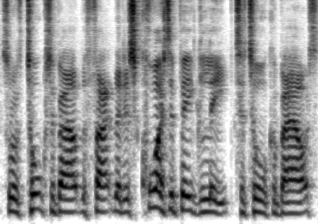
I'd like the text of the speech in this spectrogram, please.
sort of talked about the fact that it's quite a big leap to talk about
